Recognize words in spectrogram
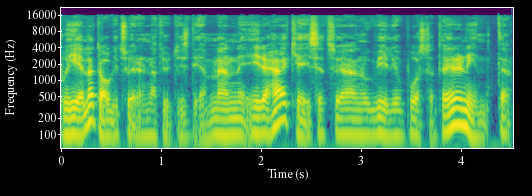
på hela taget så är den naturligtvis det. Men i det här caset så är jag nog villig att påstå att det är den inte.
